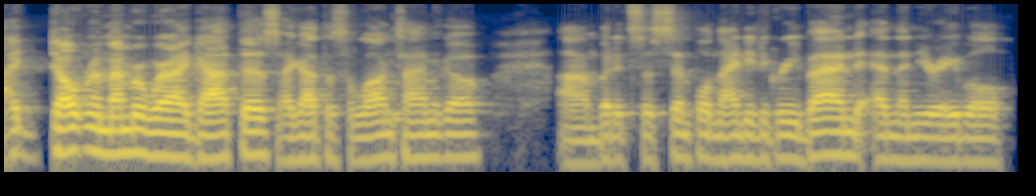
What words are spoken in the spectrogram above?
I don't remember where I got this. I got this a long time ago, um, but it's a simple 90 degree bend, and then you're able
